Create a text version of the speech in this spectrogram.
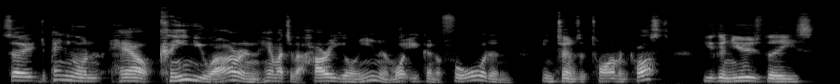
so depending on how keen you are and how much of a hurry you're in and what you can afford and in terms of time and cost, you can use these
